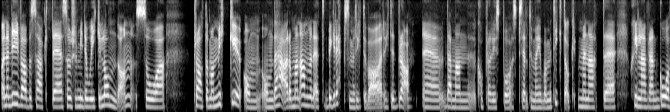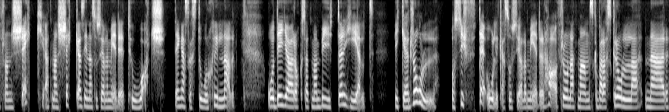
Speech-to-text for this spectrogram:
Och när vi var och besökte Social Media Week i London så pratar man mycket om, om det här och man använder ett begrepp som jag tyckte var riktigt bra. Eh, där man kopplar just på speciellt hur man jobbar med TikTok. Men att eh, skillnaden från att gå från check, att man checkar sina sociala medier, to watch. Det är en ganska stor skillnad. Och det gör också att man byter helt vilken roll och syfte olika sociala medier har. Från att man ska bara scrolla när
